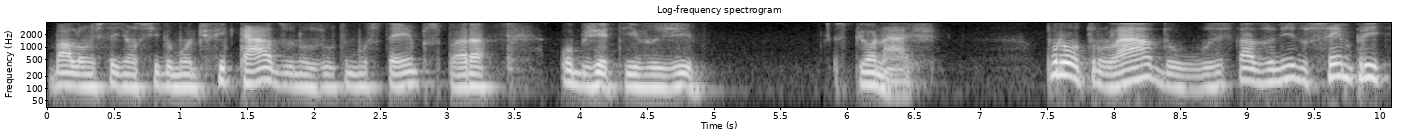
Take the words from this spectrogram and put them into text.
balões tenham sido modificados nos últimos tempos para objetivos de espionagem. Por outro lado, os Estados Unidos sempre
